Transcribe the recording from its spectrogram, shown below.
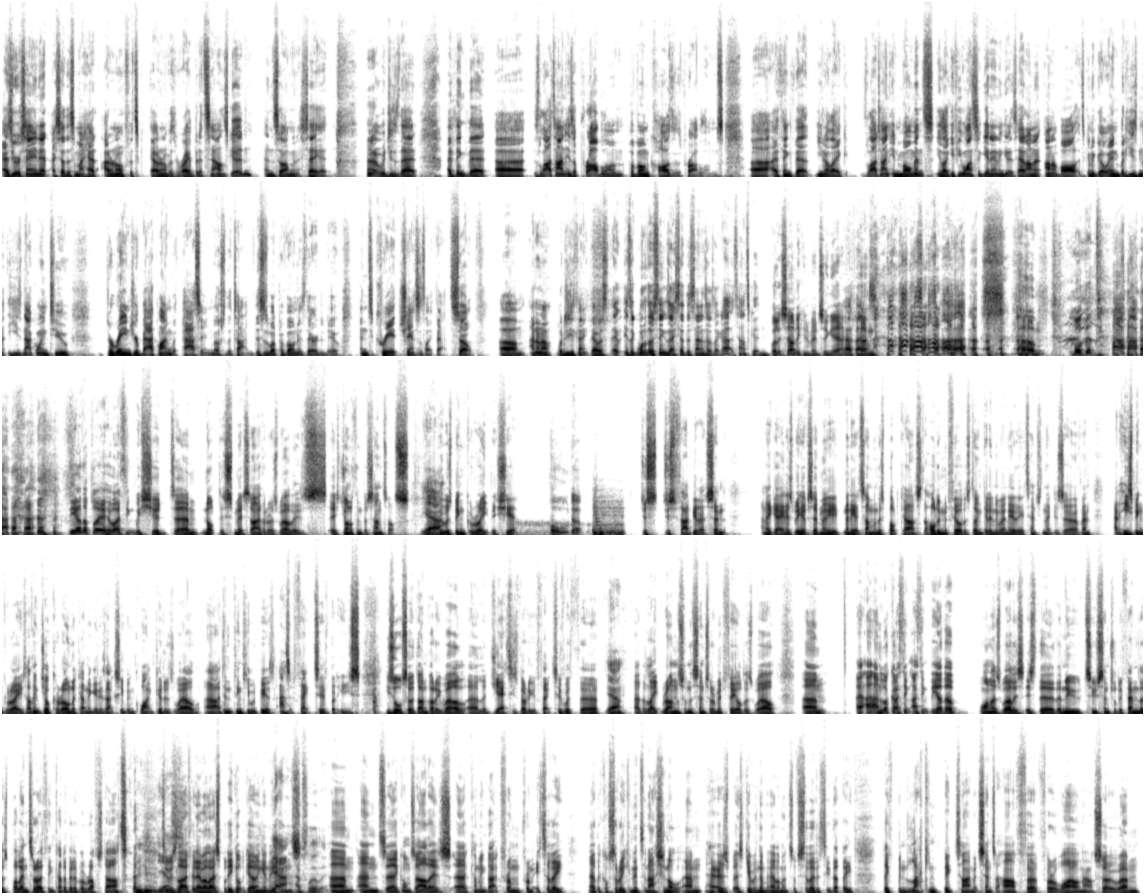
as you were saying it, I said this in my head. I don't know if it's I don't know if it's right, but it sounds good, and so I'm going to say it, which is that I think that uh, Zlatan is a problem. Pavon causes problems. Uh, I think that you know, like Zlatan in moments, like if he wants to get in and get his head on a, on a ball, it's going to go in, but he's n- he's not going to derange your backline with passing most of the time. This is what Pavon is there to do, and to create chances like that. So. Um, I don't know. What did you think? That was it's like one of those things. I said the sentence. I was like, ah, it sounds good. Well, it sounded convincing, yeah. Yeah, thanks. Um, well, the, the other player who I think we should um, not dismiss either as well is is Jonathan Dos Santos, Yeah. who has been great this year. Hold up. just just fabulous. And and again, as we have said many many a time on this podcast, the holding midfielders don't get anywhere near the attention they deserve. And and he's been great. I think Joe Corona coming in has actually been quite good as well. Uh, I didn't think he would be as, as effective, but he's he's also done very well. Uh, Lletget is very effective with the Yeah. uh, the late runs from the centre of midfield as well. Um, and look, I think I think the other one as well is, is the the new two central defenders. Polenta, I think, had a bit of a rough start to his life in MLS, but he got going in the Yeah, end. absolutely. Um, and uh, Gonzalez uh, coming back from from Italy. Uh, the Costa Rican international um, has, has given them an element of solidity that they they've been lacking big time at centre half for, for a while now. So um,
